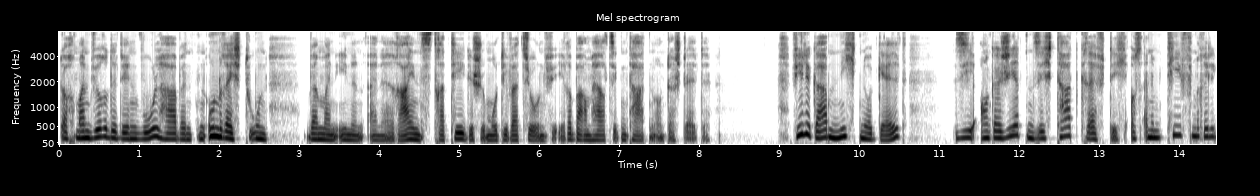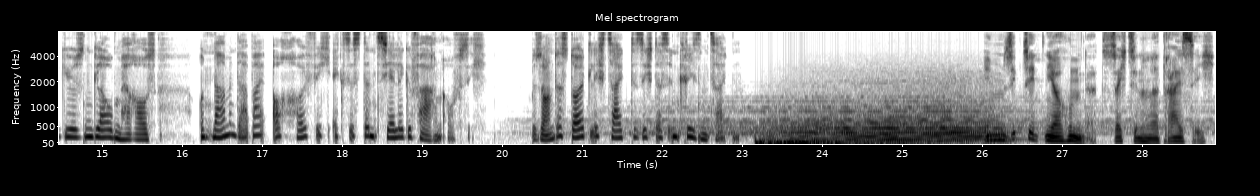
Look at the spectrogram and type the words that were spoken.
Doch man würde den Wohlhabenden Unrecht tun, wenn man ihnen eine rein strategische Motivation für ihre barmherzigen Taten unterstellte. Viele gaben nicht nur Geld, sie engagierten sich tatkräftig aus einem tiefen religiösen Glauben heraus und nahmen dabei auch häufig existenzielle Gefahren auf sich. Besonders deutlich zeigte sich das in Krisenzeiten. Im 17. Jahrhundert, 1630,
